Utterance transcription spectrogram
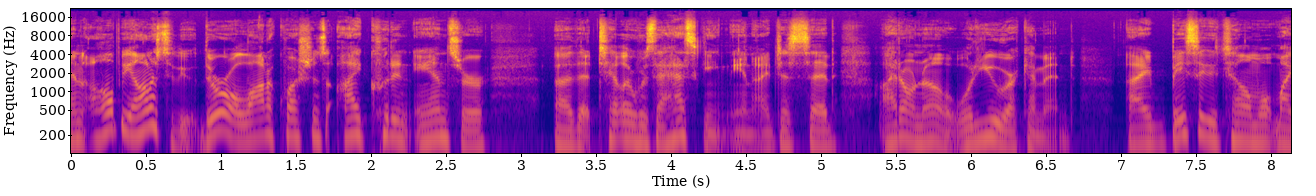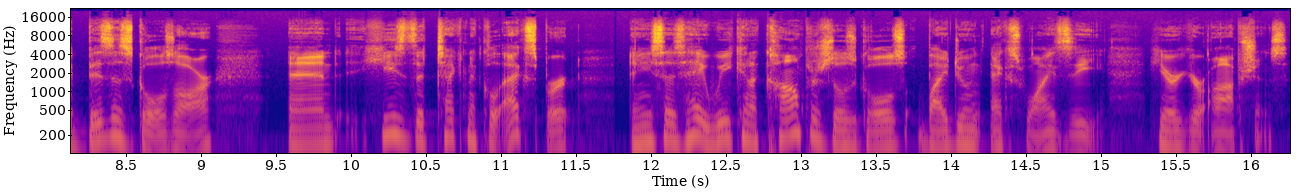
And I'll be honest with you, there were a lot of questions I couldn't answer uh, that Taylor was asking me. And I just said, I don't know. What do you recommend? I basically tell him what my business goals are. And he's the technical expert. And he says, hey, we can accomplish those goals by doing X, Y, Z. Here are your options.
